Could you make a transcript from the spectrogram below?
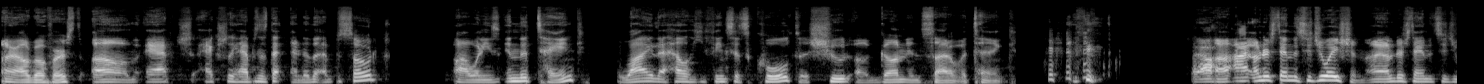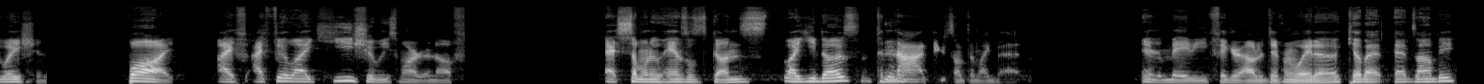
All right, I'll go first. Um, actually happens at the end of the episode, uh, when he's in the tank. Why the hell he thinks it's cool to shoot a gun inside of a tank? Yeah, Uh, I understand the situation. I understand the situation, but I, I feel like he should be smart enough as someone who handles guns like he does to Mhm. not do something like that, and maybe figure out a different way to kill that that zombie.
